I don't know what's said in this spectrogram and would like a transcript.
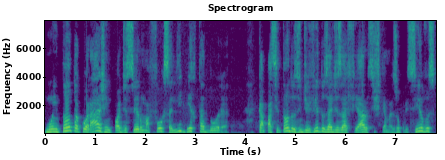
no entanto, a coragem pode ser uma força libertadora, capacitando os indivíduos a desafiar os sistemas opressivos,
